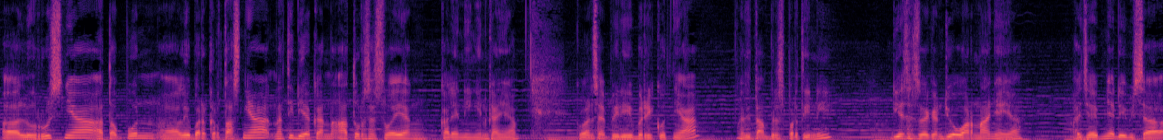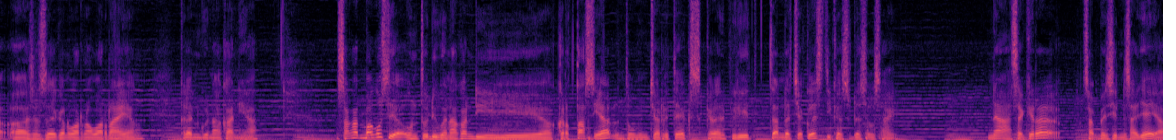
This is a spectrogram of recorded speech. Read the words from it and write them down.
uh, lurusnya ataupun uh, lebar kertasnya. Nanti dia akan atur sesuai yang kalian inginkan ya. Kemudian saya pilih berikutnya. Nanti tampil seperti ini. Dia sesuaikan juga warnanya ya. Ajaibnya dia bisa sesuaikan warna-warna yang kalian gunakan ya sangat bagus ya untuk digunakan di kertas ya untuk mencari teks. Kalian pilih tanda checklist jika sudah selesai. Nah, saya kira sampai sini saja ya.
